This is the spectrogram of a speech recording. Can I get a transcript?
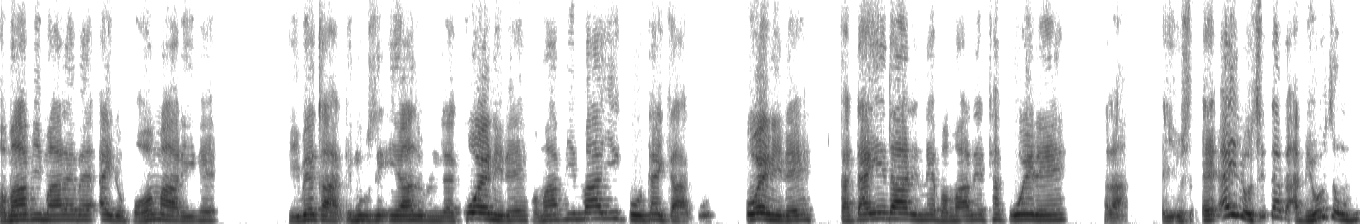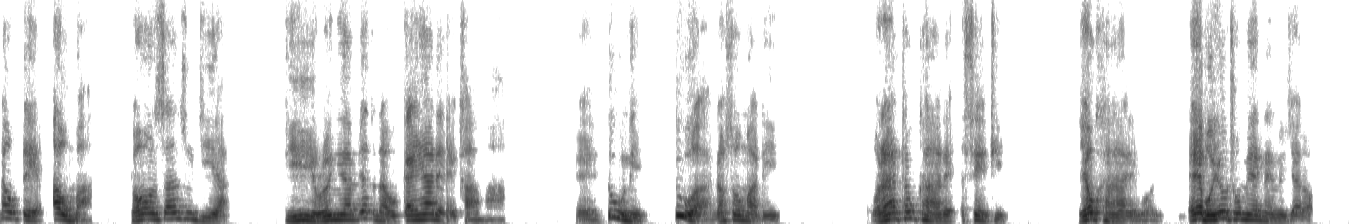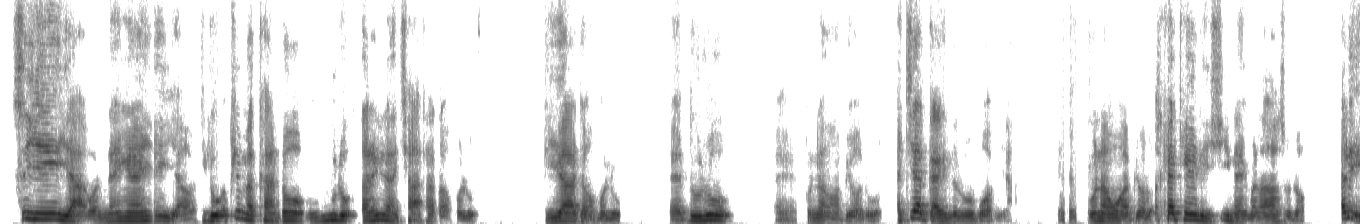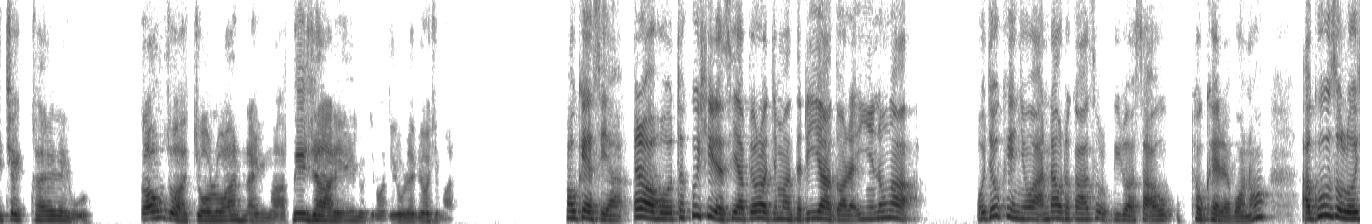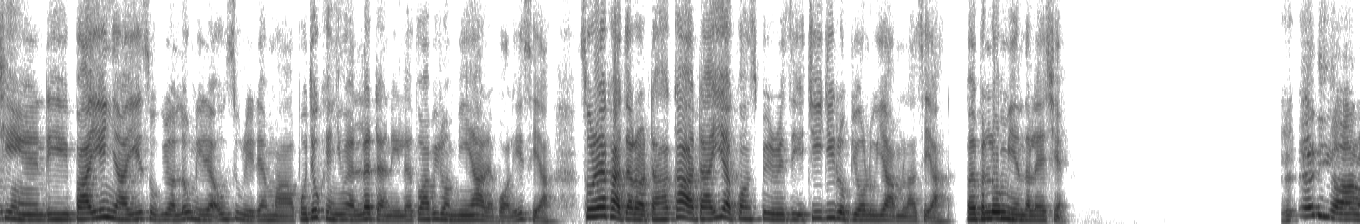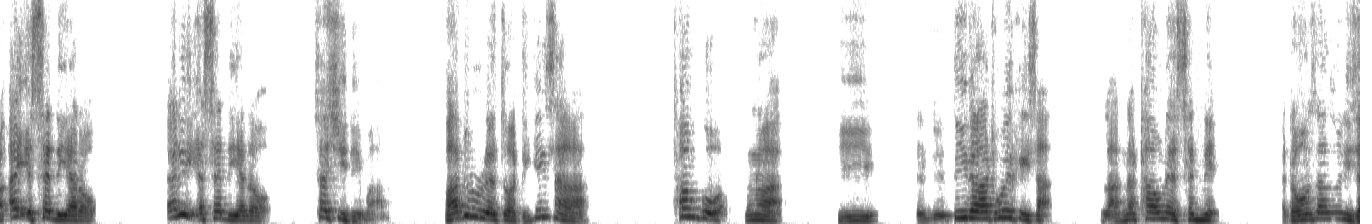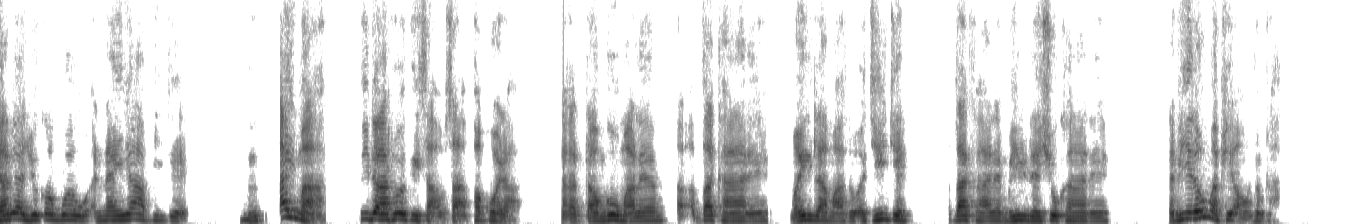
ဗမာပြည်မှာလည်းပဲအဲ့လိုဘောမာတွေနဲ့ဒီဘက်ကဒီမိုစင်အင်အားစုတွေလည်းကွဲနေတယ်ဗမာပြည်မကြီးကိုတိုက်ကကိုကွဲနေတယ် ကတိုင်းရင်းသားတွေနဲ့ဗမာနဲ့ထပ်ကွဲတယ်ဟလာအဲအဲ့လိုစစ်တပ်ကအမျိုးစုံနှောက်တဲ့အောက်မှာဒေါ်ဆန်းစုကြည်ကဒီရိုညာပြဿနာကိုကန်ရတဲ့အခါမှာအဲသူ့နေသူ့ဟာနောက်ဆုံးမှဒီဝရမ်းထုတ်ခံရတဲ့အဆင့်အထိရောက်ခံရတယ်ပေါ့အဲဘိုလ်ရုပ်ထုံးမြတ်နေလို့ကြတော့စီရေးအရာကောနိုင်ငံရေးအရာကောဒီလိုအဖြစ်မခံတော့ဘူးလို့အရိဒံချထားတော့မလို့ဒီကတော့မလို့အဲသူတို့အဲခုနကပြောလို့အကြက်ကင်တယ်လို့ပေါ့ဗျာ ခုနကပြောလို့အခက်ခဲတွေရှိနိုင်မလားဆိုတော့အဲ့ဒီအချက်ခဲတွေကိုကောင်းစွာကြော်လွားနိုင်မှာသိကြတယ်လို့ကျွန်တော်ဒီလိုလေးပြောချင်ပါတယ်ဟုတ်ကဲ့ဆရာအဲ့တော့ဟိုတစ်ခုရှိတယ်ဆရာပြောတော့ကျွန်မသတိရသွားတယ်အရင်တုန်းကဗိုလ်ချုပ်ခင်ညိုကအနောက်တကားဆိုပြီးတော့စာအုပ်ထုတ်ခဲ့တယ်ပေါ့နော်အခုဆိုလို့ရှိရင်ဒီဘာရေးညာရေးဆိုပြီးတော့လုပ်နေတဲ့အုပ်စုတွေထဲမှာဗိုလ်ချုပ်ခင်ညိုရဲ့လက်တံတွေလည်းသွားပြီးတော့မြင်ရတယ်ပေါ့လေဆရာဆိုတဲ့အခါကျတော့ဒါကဒါကြီးက conspiracy အကြီးကြီးလို့ပြောလို့ရမလားဆရာဘယ်ဘယ်လိုမြင်တယ်လဲရှင် အဲ့ဒီကတော့အဲ့အဆက်တွေကတော့အဲ့ဒီအဆက်တွေကတော့ဆက်ရှိနေမှာဘာဖြစ်လို့လဲဆိုတော့ဒီကိစ္စကထောင်းကိုကဒီတီတာထွေးကိစ္စလာ2012အတော်ဆန်းစုကြည်ရပြရွေးကောက်ပွဲကိုအနိုင်ရပြီးတဲ့အဲ့မှာတီတာထွေးကိစ္စကိုစဖောက်ခွဲတာဒါကတောင်ကုတ်မှာလည်းအသက်ခံရတယ်မိရီလာမှာဆိုအကြီးကျယ်အသက်ခံရတယ်မိရီလည်းရှုပ်ခံရတယ်တပြည်လုံးမှာဖြစ်အောင်လုပ်တာ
